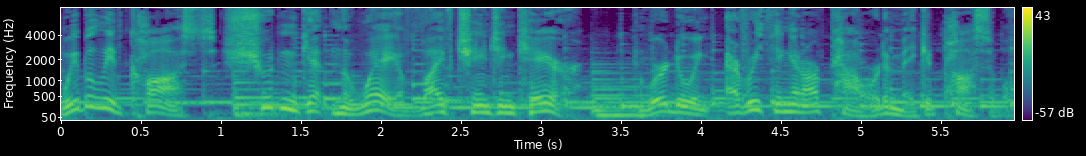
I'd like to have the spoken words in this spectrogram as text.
we believe costs shouldn't get in the way of life changing care, and we're doing everything in our power to make it possible.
